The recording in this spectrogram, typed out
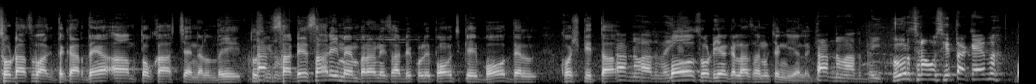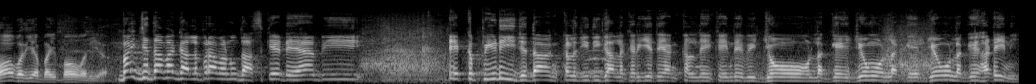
ਤੁਹਾਡਾ ਸਵਾਗਤ ਕਰਦੇ ਆ ਆਮ ਤੋਂ ਖਾਸ ਚੈਨਲ ਦੇ ਤੁਸੀਂ। ਸਾਡੇ ਸਾਰੇ ਮੈਂਬਰਾਂ ਨੇ ਸਾਡੇ ਕੋਲੇ ਪਹੁੰਚ ਕੇ ਬਹੁਤ ਦਿਲ ਖੁਸ਼ ਕੀਤਾ। ਧੰਨਵਾਦ ਬਾਈ। ਬਹੁਤ ਤੁਹਾਡੀਆਂ ਗੱਲਾਂ ਸਾਨੂੰ ਚੰਗੀਆਂ ਲੱਗੀਆਂ। ਧੰਨਵਾਦ ਬਾਈ। ਹੋਰ ਸੁਣਾਓ ਸਿੱਧਾ ਕਹਿਮ ਬਹੁਤ ਵਧੀਆ ਬਾਈ ਬਹੁਤ ਵਧੀਆ। ਬਾਈ ਜਿੱਦਾਂ ਮੈਂ ਗੱਲ ਭਰਾਵਾਂ ਨੂੰ ਦੱਸ ਕੇ ਹਟਿਆ ਵੀ ਇੱਕ ਪੀੜ੍ਹੀ ਜਿੱਦਾਂ ਅੰਕਲ ਜੀ ਦੀ ਗੱਲ ਕਰੀਏ ਤੇ ਅੰਕਲ ਨੇ ਕਹਿੰਦੇ ਵੀ ਜਿਉਂ ਲੱਗੇ ਜਿਉਂ ਲੱਗੇ ਜਿਉਂ ਲੱਗੇ ਹਟੇ ਨਹੀਂ।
